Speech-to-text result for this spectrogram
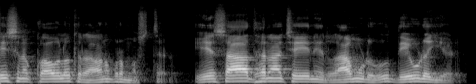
చేసిన కోవలోకి రావణబ్రహ్మ వస్తాడు. ఏ సాధన చేయని రాముడు దేవుడయ్యాడు.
